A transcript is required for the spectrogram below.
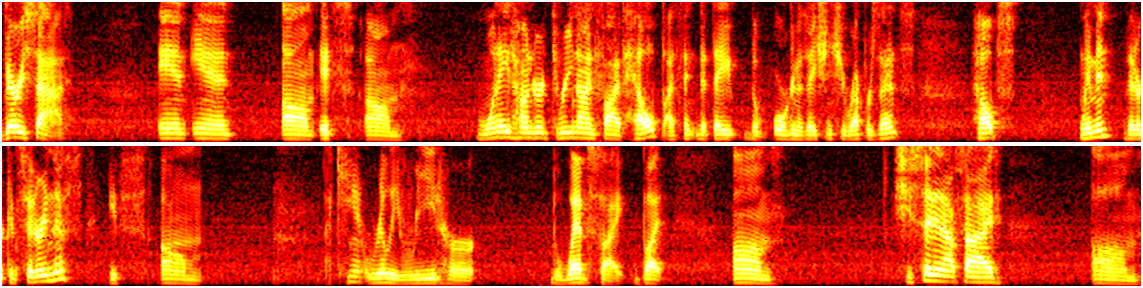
very sad. And and um, it's um, 1-800-395-HELP. I think that they the organization she represents helps women that are considering this. It's um, I can't really read her the website, but um, she's sitting outside um,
